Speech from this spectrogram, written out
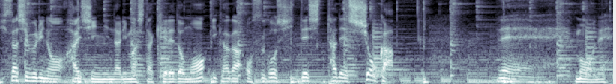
久しぶりの配信になりましたけれどもいかがお過ごしでしたでしょうか？えー、もうね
